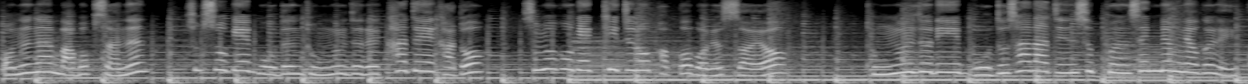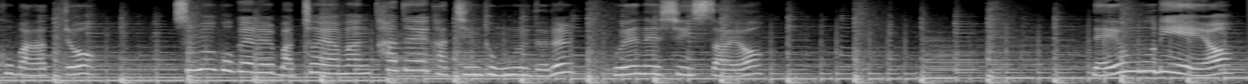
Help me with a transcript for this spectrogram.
어느 날 마법사는 숲속의 모든 동물들을 카드에 가둬 스무고개 퀴즈로 바꿔버렸어요. 동물들이 모두 사라진 숲은 생명력을 잃고 말았죠. 스무 고개를 맞춰야만 카드에 갇힌 동물들을 구해낼 수 있어요. 내용물이에요.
